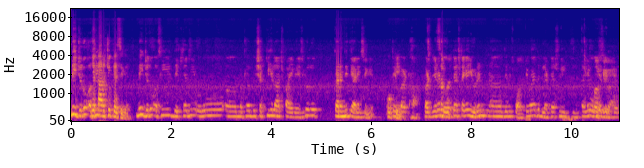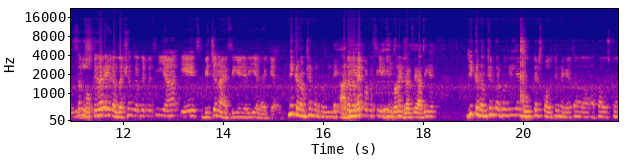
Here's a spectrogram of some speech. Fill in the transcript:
ਨਹੀਂ ਜਦੋਂ ਜਾਂ ਅਸੀਂ ਕਰ ਚੁੱਕੇ ਸੀਗੇ। ਨਹੀਂ ਜਦੋਂ ਅਸੀਂ ਦੇਖਿਆ ਜੀ ਉਦੋਂ ਅਹ, ਮਤਲਬ ਸ਼ੱਕੀ ਹਾਲਾਤ 'ਚ ਪਾਏ ਗਏ ਸੀ ਉਦੋਂ ਕਰਨ ਦੀ ਤਿਆਰੀ ਸੀਗੀ। ਤੇ Okay. ਬਟ ਹਾਂ ਬਟ ਜਿਹੜਾ Sir, ਡੋਪ ਟੈਸਟ ਹੈਗਾ ਯੂਰਿਨ ਦੇ ਵਿੱਚ ਪੋਜ਼ਿਟਿਵ ਆਇਆ ਤੇ ਬਲੱਡ ਟੈਸਟ ਵੀ ਕੀਤਾ ਗਿਆ ਉਹ ਵੀ ਅੱਗੇ- ਸਰ ਮੌਕੇ ਦਾ ਇਹ ਕੰਜ਼ਪਸ਼ਨ ਕਰਦੇ ਪਏ ਸੀ ਜਾਂ ਇਹ ਵੇਚਣ ਆਏ ਸੀ ਜਿਹੜੀ ਇਹ ਲੈ ਕੇ ਆਏ? ਨਹੀਂ ਕੰਜ਼ੰਪਸ਼ਨ ਪਰਪਸ ਲਈ ਆਦੀ ਹੈ ਸੀ ਇਹ। ਇਹ ਦੋਨੇ ਡਰੱਗਸ ਦੇ ਆਦੀ ਹੈ। ਜੀ ਕੰਜ਼ੰਪਸ਼ਨ ਪਰਪਸ ਲਈ ਇਹ ਡੋਪ ਟੈਸਟ ਪੋਜ਼ਿਟਿਵ ਹੈਗਾ ਤਾਂ ਆਪਾਂ ਉਸ ਤੋਂ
